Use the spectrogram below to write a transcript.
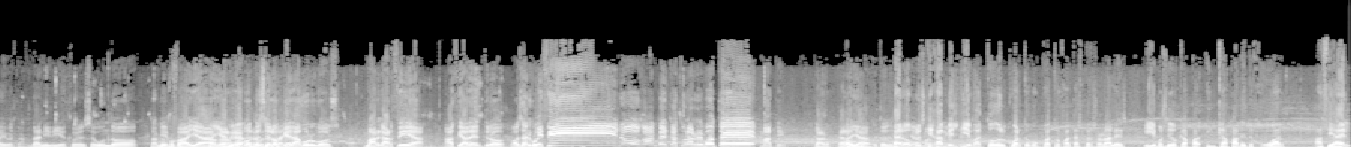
Ahí está. Dani 10 con el segundo. También Tampoco. falla. No, y el rebote rebote se lo queda a. Burgos. Mar García hacia adentro. Va a ser Wifi. No, Gamber captura el rebote. Mate. Claro, ahora ya. entonces claro, ya pero es que Gamble lleva todo el cuarto con cuatro faltas personales y hemos sido capa- incapaces de jugar hacia él.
